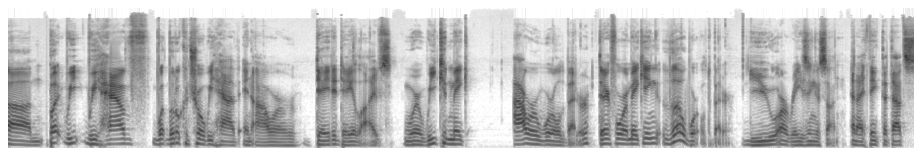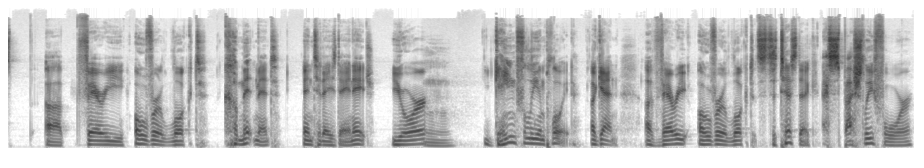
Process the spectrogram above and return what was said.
Um, but we we have what little control we have in our day to day lives, where we can make our world better. Therefore, making the world better. You are raising a son, and I think that that's a very overlooked commitment in today's day and age. You're mm. gainfully employed. Again, a very overlooked statistic, especially for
